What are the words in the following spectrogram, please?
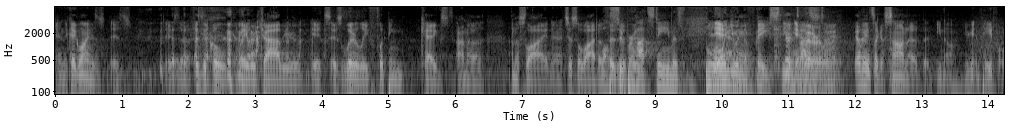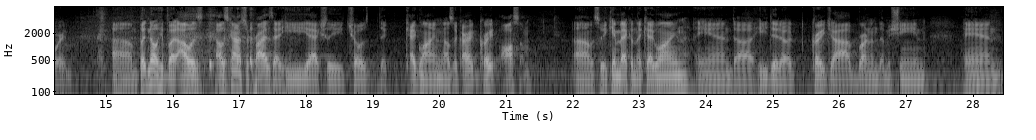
and the keg line is is is a physical labor job. You're it's it's literally flipping kegs on a on a slide, and it's just a lot of while physical. super hot steam is blowing Yeah. you in the face the Yeah, entire literally. time? I mean, it's like a sauna, but you know, you're getting paid for it. Um, but no, but I was I was kind of surprised that he actually chose the keg line. And I was like, all right, great, awesome. Um, so he came back on the keg line, and uh, he did a great job running the machine. And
